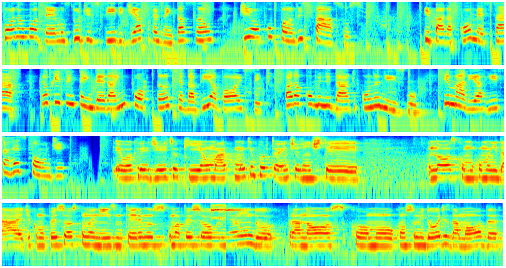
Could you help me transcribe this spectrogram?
foram modelos do desfile de apresentação de Ocupando Espaços. E para começar, eu quis entender a importância da Via Voice para a comunidade com nanismo. E Maria Rita responde: eu acredito que é um marco muito importante a gente ter nós como comunidade, como pessoas com nanismo, termos uma pessoa olhando para nós como consumidores da moda,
